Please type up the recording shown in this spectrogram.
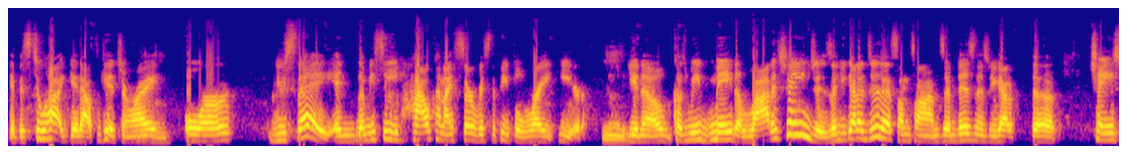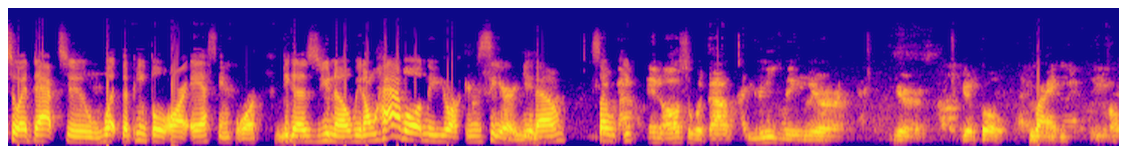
if it's too hot, get out the kitchen, right? Mhm. Or you stay and let me see how can I service the people right here. Mm. You know, because we made a lot of changes, and you got to do that sometimes in business. You got to change to adapt to what the people are asking for, Mhm. because you know we don't have all New Yorkers here. You Mhm. know, so you, and also without losing your your your goal. right. You know,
